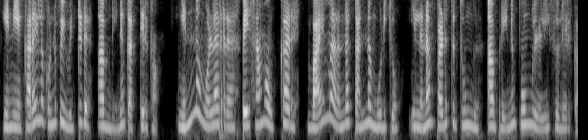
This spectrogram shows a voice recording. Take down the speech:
என்னைய கரையில கொண்டு போய் விட்டுடு அப்படின்னு கத்திருக்கான். என்ன உளர்ற? பேசாம உட்காரு. பயமா இருந்தா கண்ணை முடிக்கும் இல்லனா படுத்து தூங்கு அப்படின்னு பூங்குழலி சொல்லியிருக்கா.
